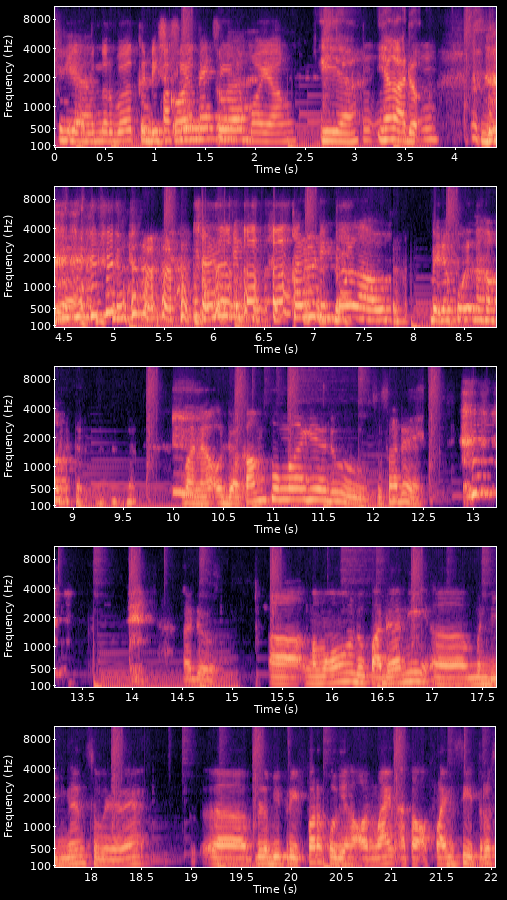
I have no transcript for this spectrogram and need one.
iya Iya. bener banget Ke disconnect lah. sama yang Iya, iya nggak dok? Mm-mm. Kalau di, kalau di pulau, beda pulau. Mana udah kampung lagi aduh, susah deh. Aduh. Eh, ngomong-ngomong lu pada nih eh, mendingan sebenarnya eh, lebih prefer kuliah online atau offline sih terus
